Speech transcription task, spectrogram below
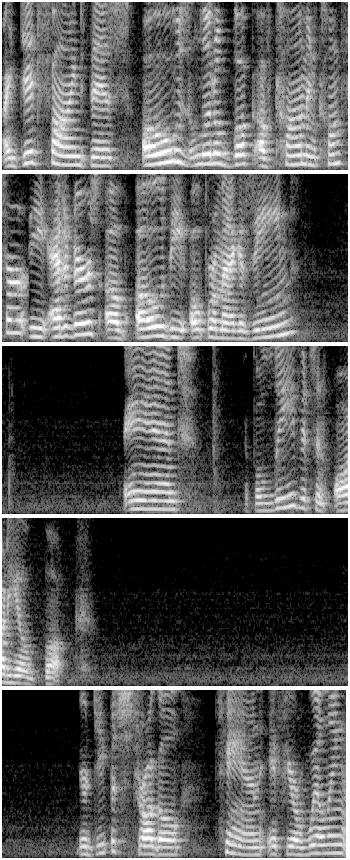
I did find this O's Little Book of Calm and Comfort. The editors of O, the Oprah magazine and I believe it's an audio book. Your deepest struggle can, if you're willing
